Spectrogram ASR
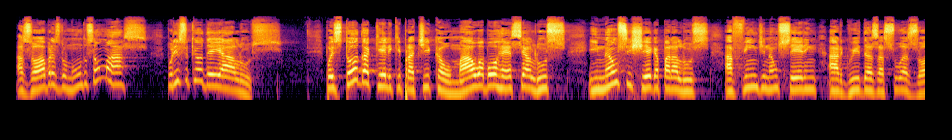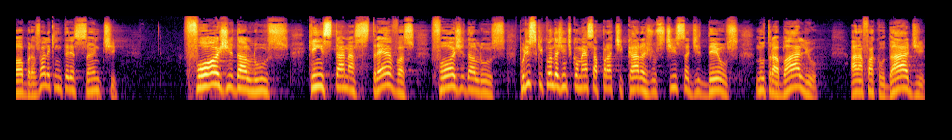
As obras do mundo são más. Por isso que odeia a luz. Pois todo aquele que pratica o mal aborrece a luz e não se chega para a luz, a fim de não serem arguidas as suas obras. Olha que interessante foge da luz. Quem está nas trevas foge da luz. Por isso que quando a gente começa a praticar a justiça de Deus no trabalho, na faculdade,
